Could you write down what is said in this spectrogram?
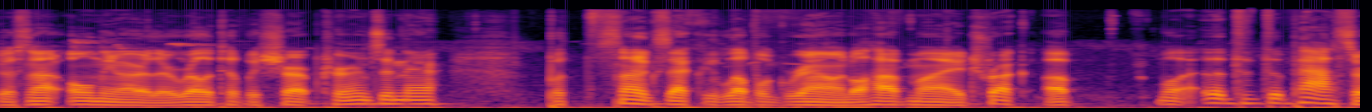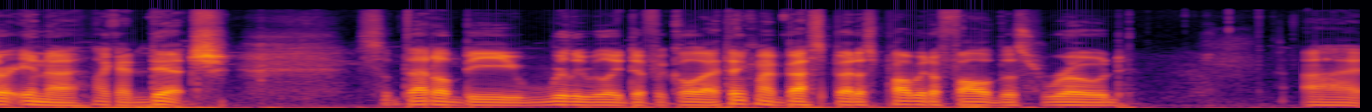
because not only are there relatively sharp turns in there, but it's not exactly level ground. I'll have my truck up, well, the, the paths are in a like a ditch, so that'll be really, really difficult. I think my best bet is probably to follow this road uh,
